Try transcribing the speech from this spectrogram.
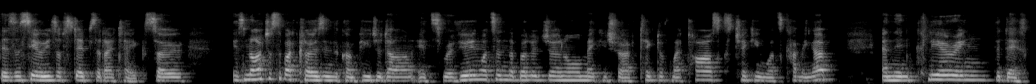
There's a series of steps that I take. So it's not just about closing the computer down, it's reviewing what's in the bullet journal, making sure I've ticked off my tasks, checking what's coming up, and then clearing the desk,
